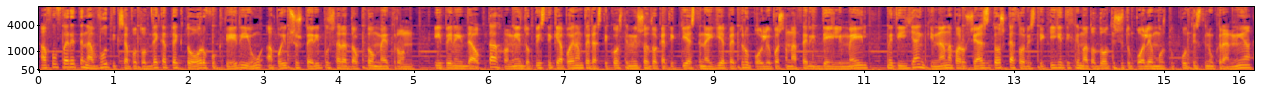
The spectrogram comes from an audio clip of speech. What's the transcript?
αφού φέρεται να βούτυξε από το 16ο όροφο κτηρίου από ύψους περίπου 48 μέτρων. Η 58χρονη εντοπίστηκε από έναν περαστικό στην είσοδο κατοικία στην Αγία Πετρούπολη, όπως αναφέρει η Daily Mail, με τη Γιάνκινα να παρουσιάζεται ως καθοριστική για τη χρηματοδότηση του πολέμου του Πούτιν στην Ουκρανία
